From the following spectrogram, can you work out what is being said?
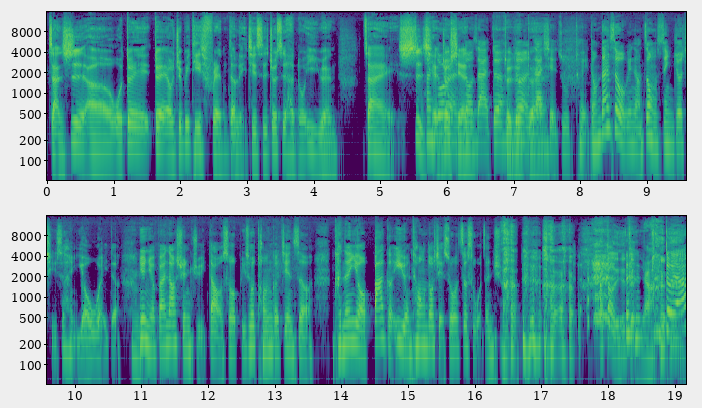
展示呃我对对 LGBT friendly，其实就是很多议员。在事前就先都在对，很多人在协助推动，但是我跟你讲，这种事情就其实很有为的，因为你会发现到选举到的时候，比如说同一个建设，可能有八个议员通通都写说这是我争取的，他到底是怎样？对啊，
